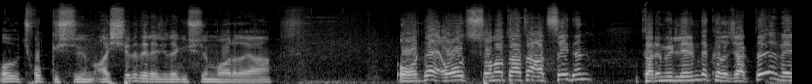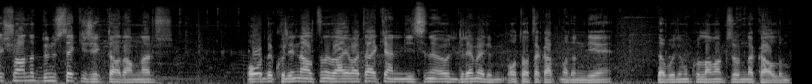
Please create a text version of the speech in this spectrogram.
O çok güçlüyüm. Aşırı derecede güçlüyüm bu arada ya. Orada o son otata atsaydın karamüllerim de kalacaktı ve şu anda dünüz tek yiyecekti adamlar. Orada kulenin altına dive atarken Lee'sini öldüremedim oto atak atmadın diye. W'mu kullanmak zorunda kaldım.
